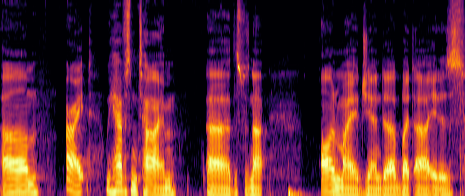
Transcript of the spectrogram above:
Um. All right, we have some time. Uh, this was not on my agenda, but uh, it is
